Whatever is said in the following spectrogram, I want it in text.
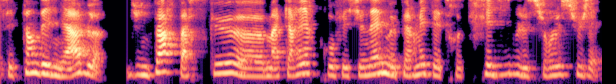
C'est indéniable. D'une part parce que ma carrière professionnelle me permet d'être crédible sur le sujet.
